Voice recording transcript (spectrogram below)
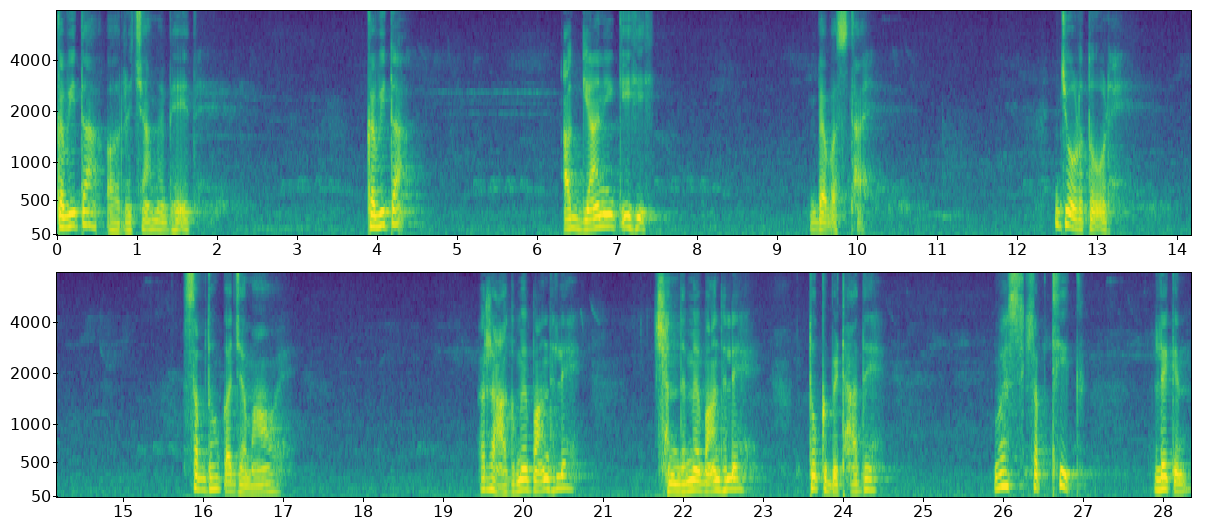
कविता और ऋचा में भेद है। कविता अज्ञानी की ही व्यवस्था है। जोड़ तोड़ है। शब्दों का जमाव है। राग में बाँध ले, छंद में बाँध ले, तुक बिठा दे। वह सब ठीक, लेकिन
